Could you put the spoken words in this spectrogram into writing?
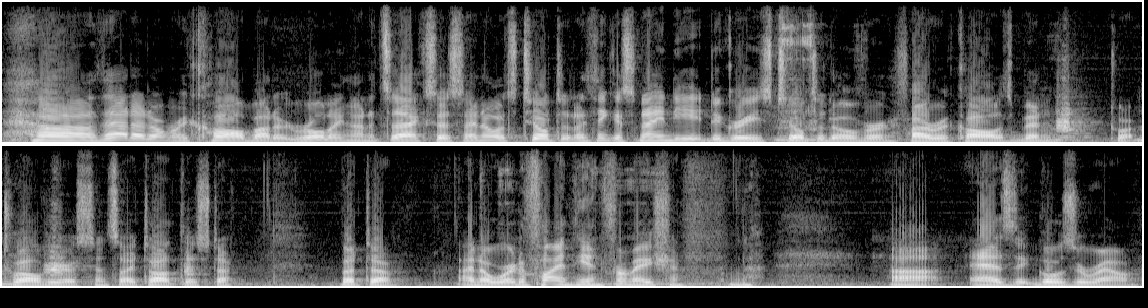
Uh, that I don't recall about it rolling on its axis. I know it's tilted. I think it's 98 degrees tilted over, if I recall. It's been 12 years since I taught this stuff. But uh, I know where to find the information uh, as it goes around,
